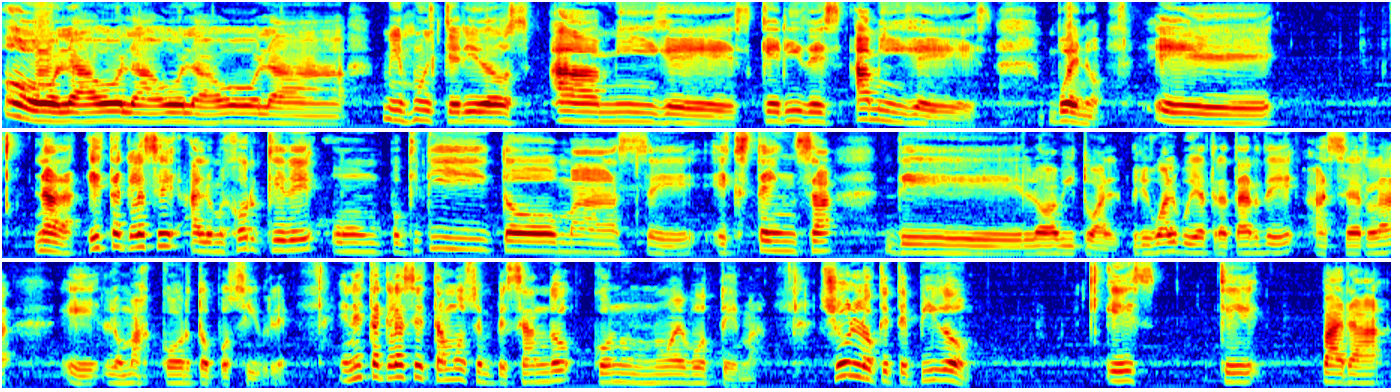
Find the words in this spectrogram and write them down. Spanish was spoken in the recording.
Hola, hola, hola, hola, mis muy queridos amigues, querides amigues. Bueno, eh, nada, esta clase a lo mejor quede un poquitito más eh, extensa de lo habitual, pero igual voy a tratar de hacerla eh, lo más corto posible. En esta clase estamos empezando con un nuevo tema. Yo lo que te pido es que para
